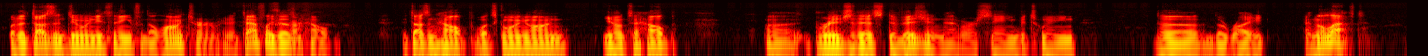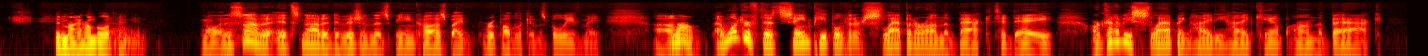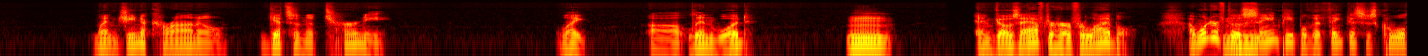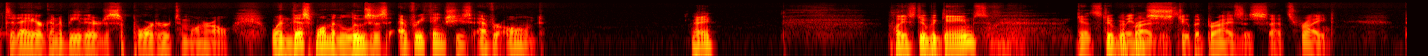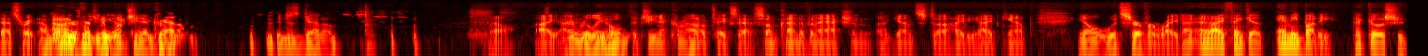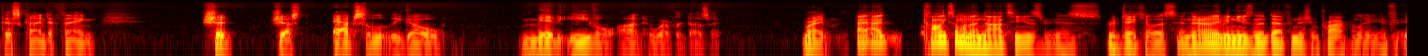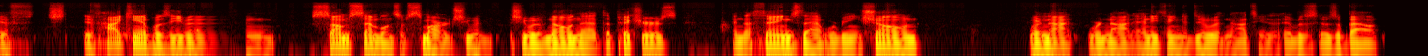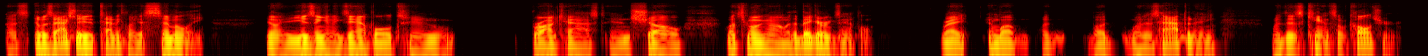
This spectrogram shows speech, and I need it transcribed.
but it doesn't do anything for the long term, and it definitely doesn't help. It doesn't help what's going on, you know, to help uh, bridge this division that we're seeing between the the right and the left, in my humble opinion. Well, and it's not a it's not a division that's being caused by Republicans. Believe me. Um, No. I wonder if the same people that are slapping her on the back today are going to be slapping Heidi Heitkamp on the back when Gina Carano gets an attorney like uh, Lin Wood Mm. and goes after her for libel. I wonder if those Mhm. same people that think this is cool today are going to be there to support her tomorrow when this woman loses everything she's ever owned. Hey, play stupid games, get stupid wins prizes. stupid prizes. That's right. That's right. I I wonder even if you know Gina. get Car- 'em. they just get them. well, I, I really hope that Gina Carano takes that, some kind of an action against uh, Heidi Heitkamp. You know, it would serve her right. I, and I think anybody that goes through this kind of thing should just absolutely go medieval on whoever does it. Right. I, I calling someone a Nazi is is ridiculous, and they're not even using the definition properly. If if if Heitkamp was even some semblance of smart, she would she would have known that the pictures and the things that were being shown were not were not anything to do with Nazis. It was it was about a, it was actually a, technically a simile. You know, you're using an example to broadcast and show what's going on with a bigger example right? And what what what what is happening with this cancel culture.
